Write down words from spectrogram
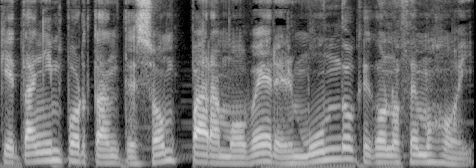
que tan importantes son para mover el mundo que conocemos hoy.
